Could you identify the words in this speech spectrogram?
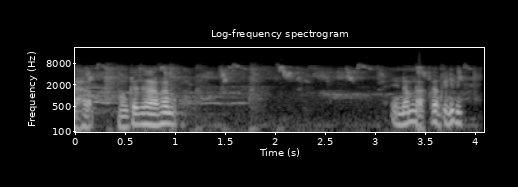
นะครับ มันก็จะทำให้ให้น้ำหนักเพิ่มขึ้นนิดนึง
